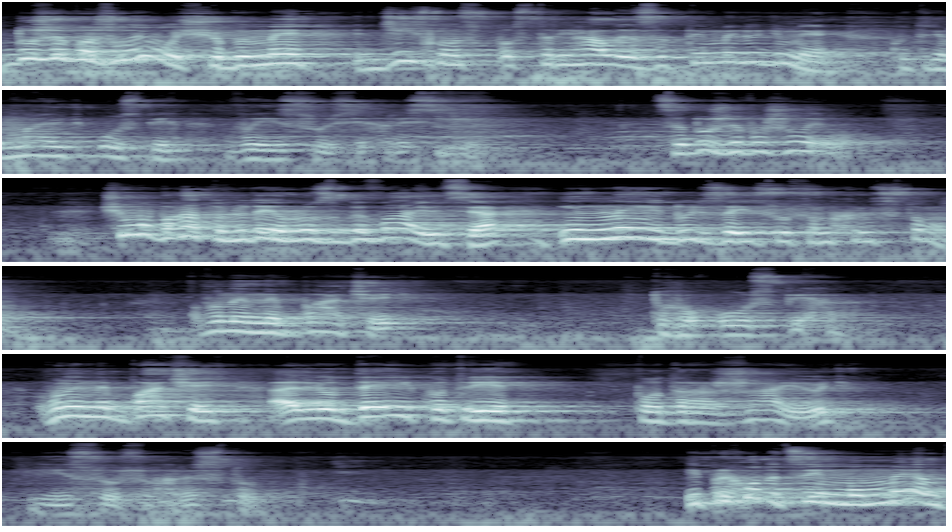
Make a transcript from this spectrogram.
Дуже важливо, щоб ми дійсно спостерігали за тими людьми, котрі мають успіх в Ісусі Христі. Це дуже важливо. Чому багато людей розбиваються і не йдуть за Ісусом Христом? Вони не бачать того успіха. Вони не бачать е, людей, котрі подражають Ісусу Христу. І приходить цей момент,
